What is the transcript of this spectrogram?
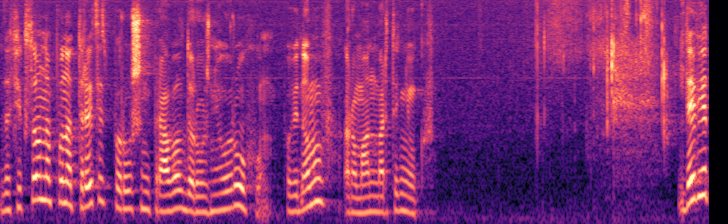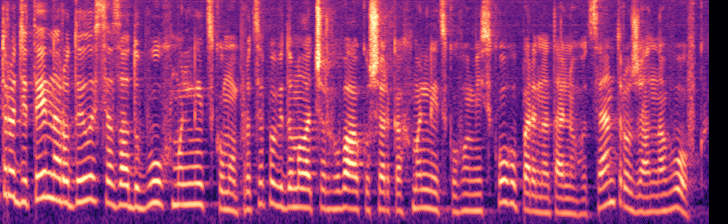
зафіксовано понад 30 порушень правил дорожнього руху, повідомив Роман Мартинюк. Дев'ятеро дітей народилися за добу у Хмельницькому. Про це повідомила чергова акушерка Хмельницького міського перинатального центру Жанна Вовк.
